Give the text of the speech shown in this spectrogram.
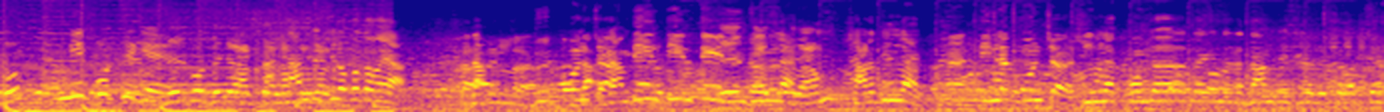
আপু? মিরপুর থেকে। থেকে কত ভাইয়া? সাড়ে তিন লাখ। তিন লাখ। পঞ্চাশ। তিন লাখ পঞ্চাশ হাজার টাকা দাম দিয়েছিল দেখতে পাচ্ছেন।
